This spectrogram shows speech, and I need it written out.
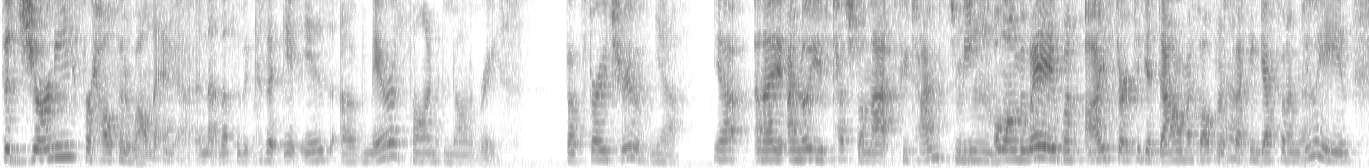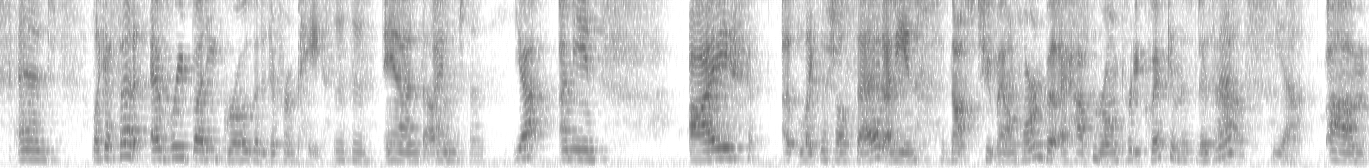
the journey for health and wellness. Yeah, and that, that's a bit because it, it is a marathon, not a race. That's very true. Yeah. Yeah. And I, I know you've touched on that a few times to me along the way when I start to get down on myself or Mm-hmm. Yeah. second guess what I'm doing. And like I said, everybody grows at a different pace. And Thousand I'm percent. Yeah, I mean, I uh, like Michelle said. I mean, not to toot my own horn, but I have grown pretty quick in this business. Yeah. Um,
